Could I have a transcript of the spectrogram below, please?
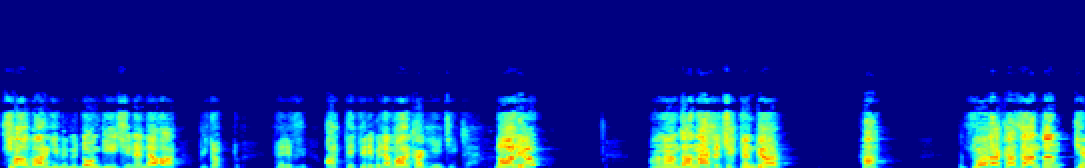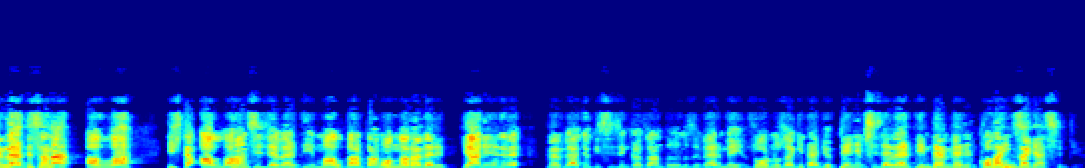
Şalvar gibi bir don giy içine. Ne var? Bir de herif atletini bile marka giyecekler. Ne oluyor? Anandan nasıl çıktın diyor. Ha. Sonra kazandın. Kim verdi sana? Allah. İşte Allah'ın size verdiği mallardan onlara verin. Yani ne demek? Mevla diyor ki sizin kazandığınızı vermeyin. Zorunuza gider diyor. Benim size verdiğimden verin. Kolayınıza gelsin diyor.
